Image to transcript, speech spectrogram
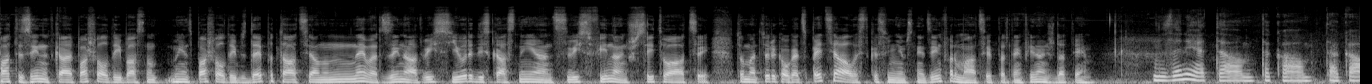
pati zinat, kā ir pašvaldībās, nu, viens pašvaldības deputāts jau nu, nevar zināt visas juridiskās nianses, visu finanšu situāciju. Tomēr tur ir kaut kādi speciālisti, kas viņiem sniedz informāciju par tiem finanšu datiem. Nu, ziniet, tā kā. Tā kā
